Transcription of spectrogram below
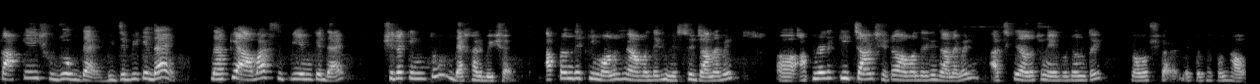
কাকে এই সুযোগ দেয়? বিজেপিকে দেয় নাকি আবার সিপিএম কে দেয়? সেটা কিন্তু দেখার বিষয়। আপনাদের কি মনে হয় আমাদের নিশ্চয়ই জানাবেন। আপনারা কি চান সেটাও আমাদেরকে জানাবেন। আজকের আলোচনা এই পর্যন্তই। নমস্কার, দেখতে থাকুন। হাও।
